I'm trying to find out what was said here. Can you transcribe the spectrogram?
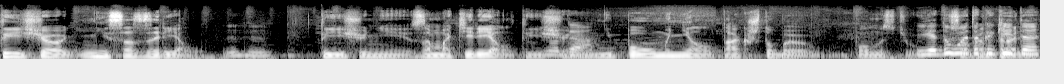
ты еще не созрел, Мгм. ты еще не заматерел, ты еще Ну да. не поумнел так, чтобы полностью. Я думаю, это какие-то,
